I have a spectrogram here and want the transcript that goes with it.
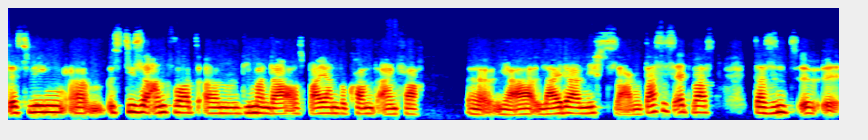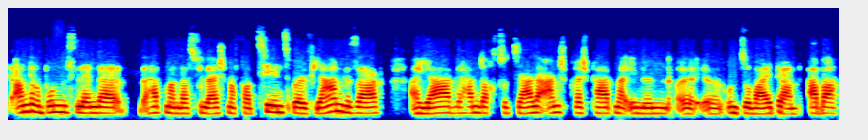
deswegen ähm, ist diese Antwort, ähm, die man da aus Bayern bekommt, einfach äh, ja leider nichts sagen. Das ist etwas, da sind äh, andere Bundesländer, hat man das vielleicht noch vor 10, 12 Jahren gesagt, ah ja, wir haben doch soziale AnsprechpartnerInnen äh, äh, und so weiter. Aber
